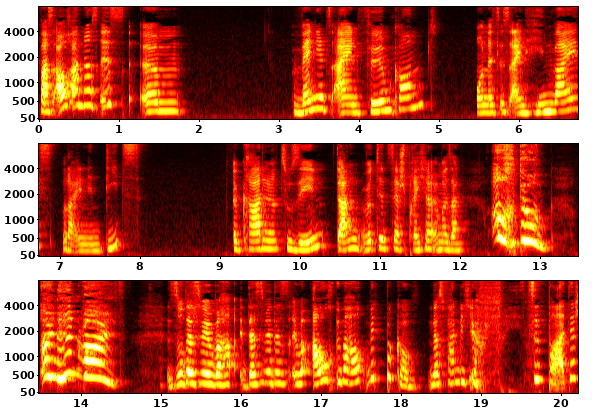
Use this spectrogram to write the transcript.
Was auch anders ist, ähm, wenn jetzt ein Film kommt und es ist ein Hinweis oder ein Indiz äh, gerade zu sehen, dann wird jetzt der Sprecher immer sagen, Achtung, ein Hinweis! So, dass wir, dass wir das auch überhaupt mitbekommen. Und das fand ich irgendwie sympathisch,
